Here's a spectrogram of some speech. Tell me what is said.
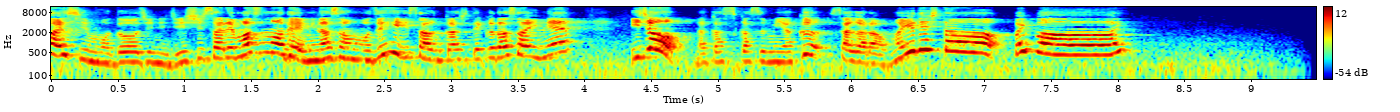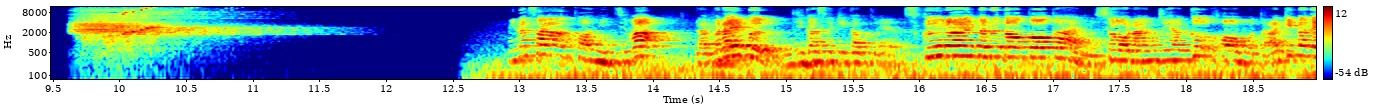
配信も同時に実施されますので皆さんもぜひ参加してくださいね。以上中須かすみ役相良真由でした。バイバーイ。皆さんこんにちはラブライブ虹ヶ崎学園スクールアイドル同好会小蘭樹役ホームと秋野で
